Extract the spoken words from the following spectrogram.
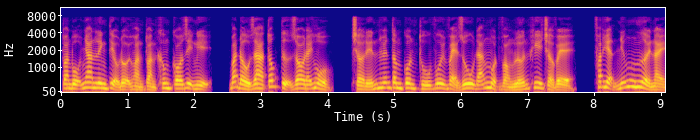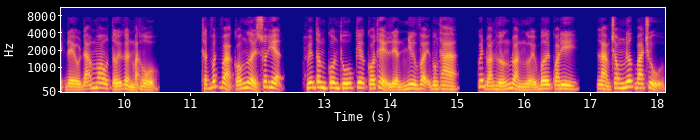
Toàn bộ nhan linh tiểu đội hoàn toàn không có dị nghị, bắt đầu ra tốc tự do đáy hồ, chờ đến huyễn tâm côn thú vui vẻ du đã một vòng lớn khi trở về, phát hiện những người này đều đã mau tới gần mặt hồ. Thật vất vả có người xuất hiện, huyễn tâm côn thú kia có thể liền như vậy buông tha, quyết đoán hướng đoàn người bơi qua đi, làm trong nước ba chủ,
